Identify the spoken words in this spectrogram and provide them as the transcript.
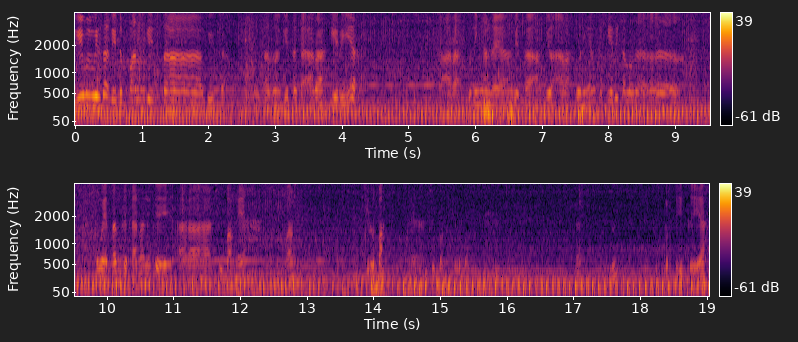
Oke pemirsa di depan kita. Bisa. Karena kita ke arah kiri ya. Ke arah kuningan ya. Kita ambil arah kuningan ke kiri. Kalau ke, ke wetan ke kanan ke arah Subang ya. Subang Cilebak. Ya Subang Cilebak. Tuh. seperti itu ya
